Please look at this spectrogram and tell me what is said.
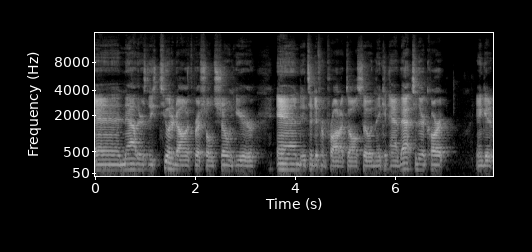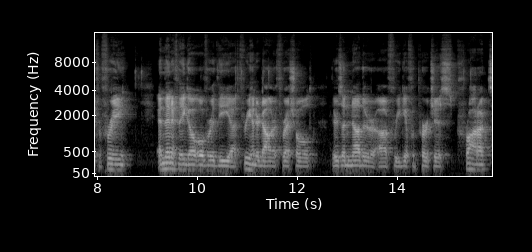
And now there's these $200 thresholds shown here and it's a different product also and they can add that to their cart and get it for free. And then if they go over the uh, $300 threshold there's another uh, free gift with purchase product.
